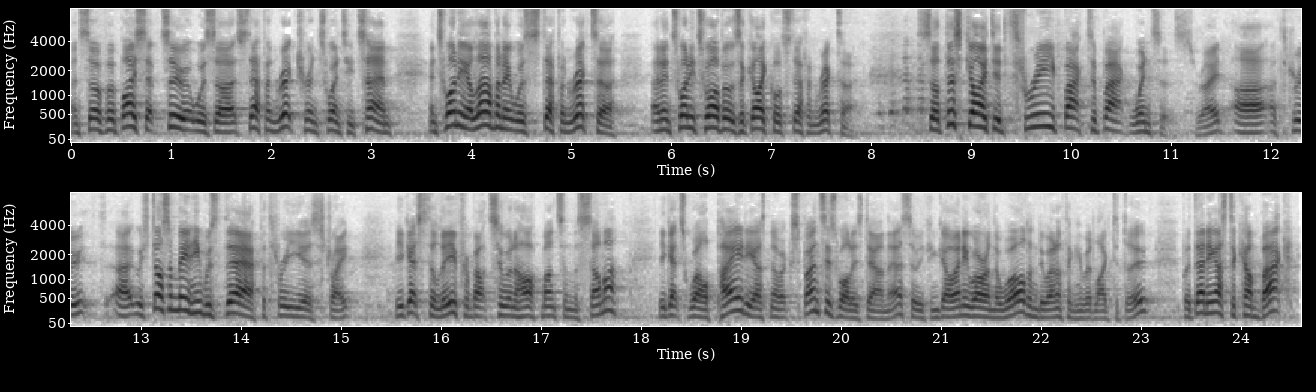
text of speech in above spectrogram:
And so for BICEP 2, it was uh, Steffen Richter in 2010. In 2011, it was Steffen Richter. And in 2012, it was a guy called Steffen Richter so this guy did three back-to-back winters, right? Uh, through, uh, which doesn't mean he was there for three years straight. He gets to leave for about two and a half months in the summer. He gets well paid. He has no expenses while he's down there, so he can go anywhere in the world and do anything he would like to do. But then he has to come back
